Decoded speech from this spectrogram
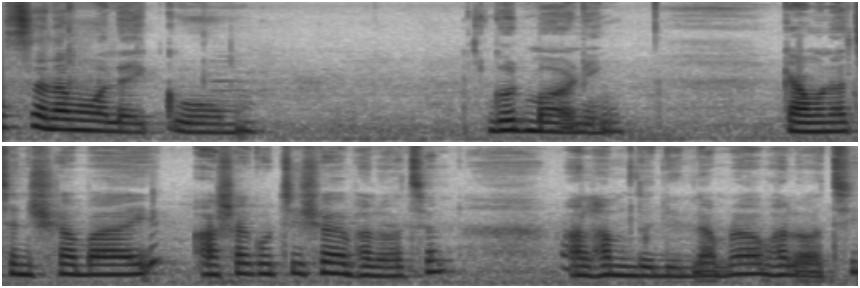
আসসালামু আলাইকুম। গুড মর্নিং কেমন আছেন সবাই? আশা করছি সবাই ভালো আছেন। আলহামদুলিল্লাহ, আমরাও ভালো আছি।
